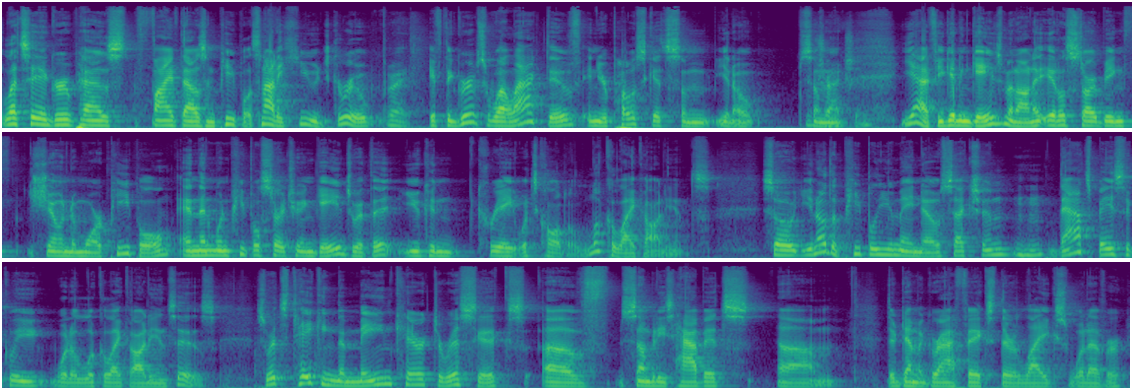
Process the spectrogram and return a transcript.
let's say a group has 5,000 people. It's not a huge group. Right. If the group's well active and your post gets some, you know, some Traction. Yeah, if you get engagement on it, it'll start being shown to more people. And then when people start to engage with it, you can create what's called a lookalike audience. So, you know, the people you may know section, that's basically what a lookalike audience is. So, it's taking the main characteristics of somebody's habits, um, their demographics, their likes, whatever,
